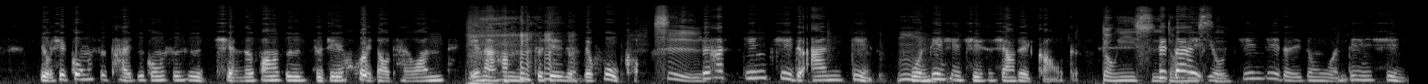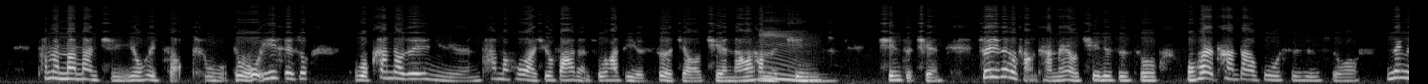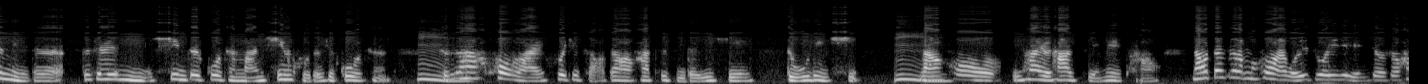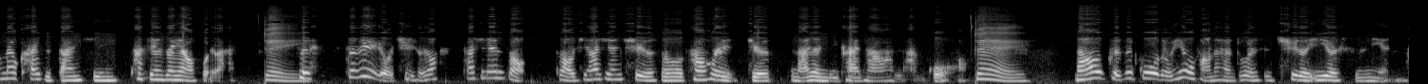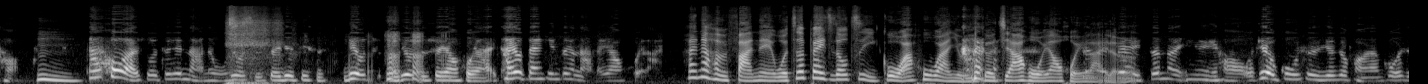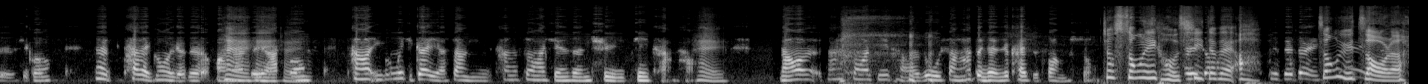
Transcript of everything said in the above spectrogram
有些公司台资公司是钱的方式直接汇到台湾，原来他们这些人的户口 是，所以它经济的安定、稳定性其实相对高的。懂意思？就在有经济的一种稳定性，他们慢慢其实又会找出。就我意思是说，我看到这些女人，她们后来就发展出她自己的社交圈，然后她们的亲亲子圈。所以那个访谈蛮有趣，就是说，我后来看到故事是说。那个女的，这些女性这个过程蛮辛苦的一些过程，嗯，可是她后来会去找到她自己的一些独立性，嗯，然后她有她的姐妹淘，然后但是他们后来我去做一些研究的时候，他们又开始担心她先生要回来，对，对，这是有趣的。说她先早早期他先去的时候，她会觉得男人离开她很难过哈，对。然后可是过的，因为我访谈很多人是去了一二十年，哈，嗯，他后来说这些男的五六十岁、六七十、六五六十岁要回来，他又担心这个男的要回来，哎，那很烦呢。我这辈子都自己过啊，忽然有一个家伙要回来了，对，真的，因为哈，我就有故事，就是访谈故事，是讲那太太跟我有个访谈的阿公他一共一起盖也上，他送他先生去机场，哈。然后他送到机场的路上，他整个人就开始放松，就松了一口气，对不对？啊，对对对，终于走了。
